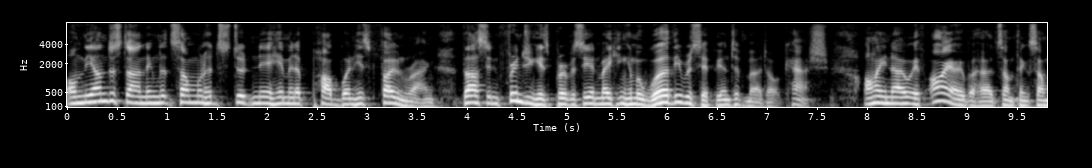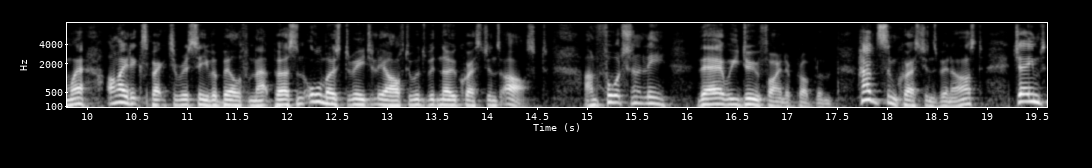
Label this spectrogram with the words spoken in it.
on the understanding that someone had stood near him in a pub when his phone rang, thus infringing his privacy and making him a worthy recipient of Murdoch cash. I know if I overheard something somewhere, I'd expect to receive a bill from that person almost immediately afterwards with no questions asked. Unfortunately, there we do find a problem. Had some questions been asked, James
